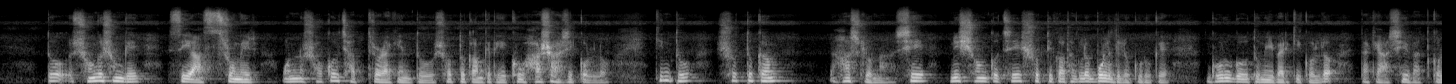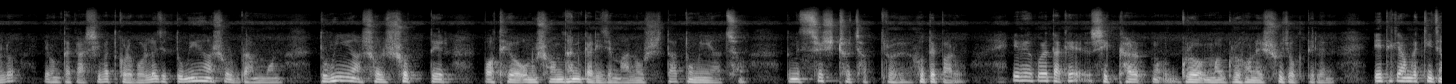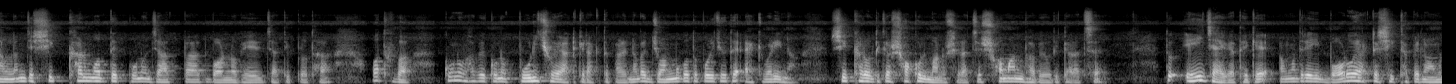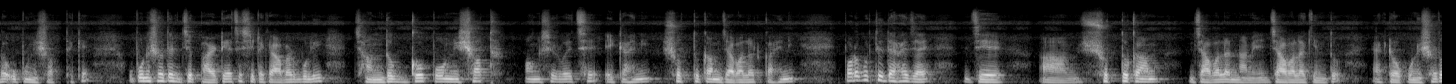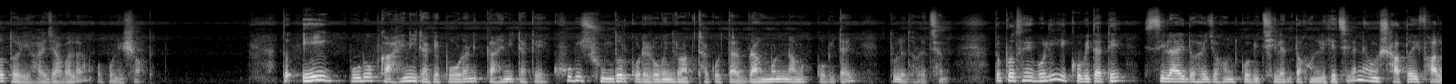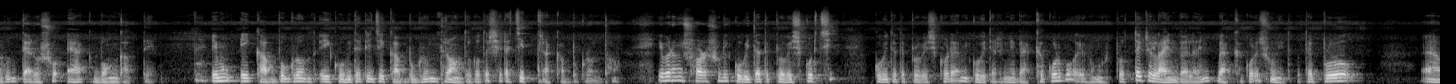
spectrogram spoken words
তো সঙ্গে সঙ্গে সেই আশ্রমের অন্য সকল ছাত্ররা কিন্তু সত্যকামকে থেকে খুব হাসাহাসি করল। কিন্তু সত্যকাম হাসলো না। সে নিঃসংকোচে সত্যি কথাগুলো বলে দিল গুরুকে। গুরু গৌতম এবার কী করল? তাকে আশীর্বাদ করল এবং তাকে আশীর্বাদ করে বলল যে তুমিই আসল ব্রাহ্মণ। তুমিই আসল সত্যের পথে অনুসন্ধানকারী যে মানুষ, তা তুমি আছো। তুমি শ্রেষ্ঠ ছাত্র হতে পারো। এভাবে করে তাকে শিক্ষার গ্রহণের সুযোগ দিলেন। এ থেকে আমরা কি জানলাম যে শিক্ষার মধ্যে কোনো জাতপাত, বর্ণভেদ জাতি প্রথা অথবা কোনোভাবে কোনো পরিচয় আটকে রাখতে পারে না বা জন্মগত পরিচয় তো একেবারেই না। শিক্ষার অধিকার সকল মানুষের আছে, সমানভাবে অধিকার আছে। তো এই জায়গা থেকে আমাদের এই বড় একটা শিক্ষা পেলাম আমরা উপনিষদ থেকে। উপনিষদের যে পার্টি আছে সেটাকে আবার বলি ছান্দোগ্যোপনিষদ অংশে রয়েছে এই কাহিনী, সত্যকাম জাবালার কাহিনী। পরবর্তী দেখা যায় যে সত্যকাম জাবালার নামে জাবালা কিন্তু একটা উপনিষদও তৈরি হয়, জাবালা উপনিষদ। তো এই পুরো কাহিনীটাকে, পৌরাণিক কাহিনীটাকে খুবই সুন্দর করে রবীন্দ্রনাথ ঠাকুর তার ব্রাহ্মণ নামক কবিতায় তুলে ধরেছেন। তো প্রথমে বলি, এই কবিতাটি শিলাইদহে যখন কবি ছিলেন তখন লিখেছিলেন এবং সাতই ফাল্গুন তেরোশো এক বঙ্গাব্দে। এবং এই কাব্যগ্রন্থ, এই কবিতাটি যে কাব্যগ্রন্থের অন্তর্গত সেটা চিত্রা কাব্যগ্রন্থ। এবার আমি সরাসরি কবিতাতে প্রবেশ করছি। কবিতাতে প্রবেশ করে আমি কবিতাটা নিয়ে ব্যাখ্যা করব এবং প্রত্যেকটা লাইন বাই লাইন ব্যাখ্যা করে শুনিয়ে দেবো। তাই পুরো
